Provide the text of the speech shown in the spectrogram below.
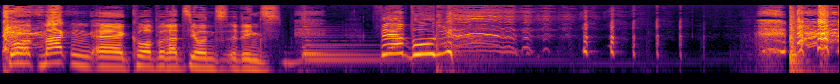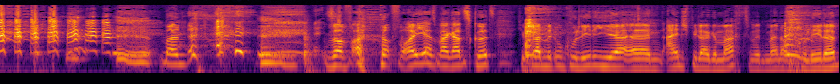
Ko Marken-Kooperationsdings. Werbung! Mann. So, für euch erstmal ganz kurz. Ich habe gerade mit Ukulele hier äh, einen Einspieler gemacht, mit meiner Ukulele,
